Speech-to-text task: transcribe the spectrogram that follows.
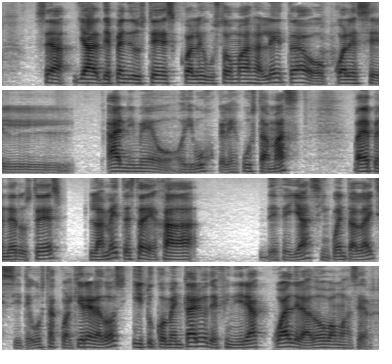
O sea, ya depende de ustedes cuál les gustó más la letra o cuál es el anime o, o dibujo que les gusta más. Va a depender de ustedes. La meta está dejada desde ya 50 likes si te gusta cualquiera de las dos y tu comentario definirá cuál de las dos vamos a hacer.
